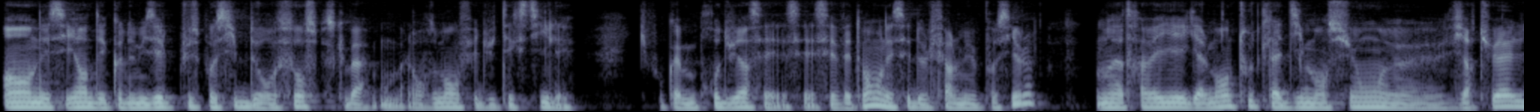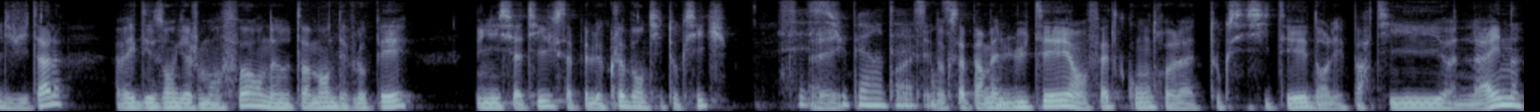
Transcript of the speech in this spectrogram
en essayant d'économiser le plus possible de ressources, parce que bah, malheureusement on fait du textile et il faut quand même produire ces, vêtements, on essaie de le faire le mieux possible. On a travaillé également toute la dimension virtuelle, digitale, avec des engagements forts. On a notamment développé une initiative qui s'appelle le Club Antitoxique. C'est super intéressant. donc ça permet de lutter en fait contre la toxicité dans les parties online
